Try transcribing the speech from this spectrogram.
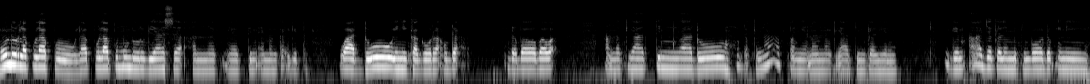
Mundur lapu-lapu. Lapu-lapu mundur biasa. Anak yatim emang kayak gitu. Waduh ini kagora udah udah bawa-bawa anak yatim aduh udah kenapa nih anak yatim kalian? Game aja kalian bikin bodoh ini.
